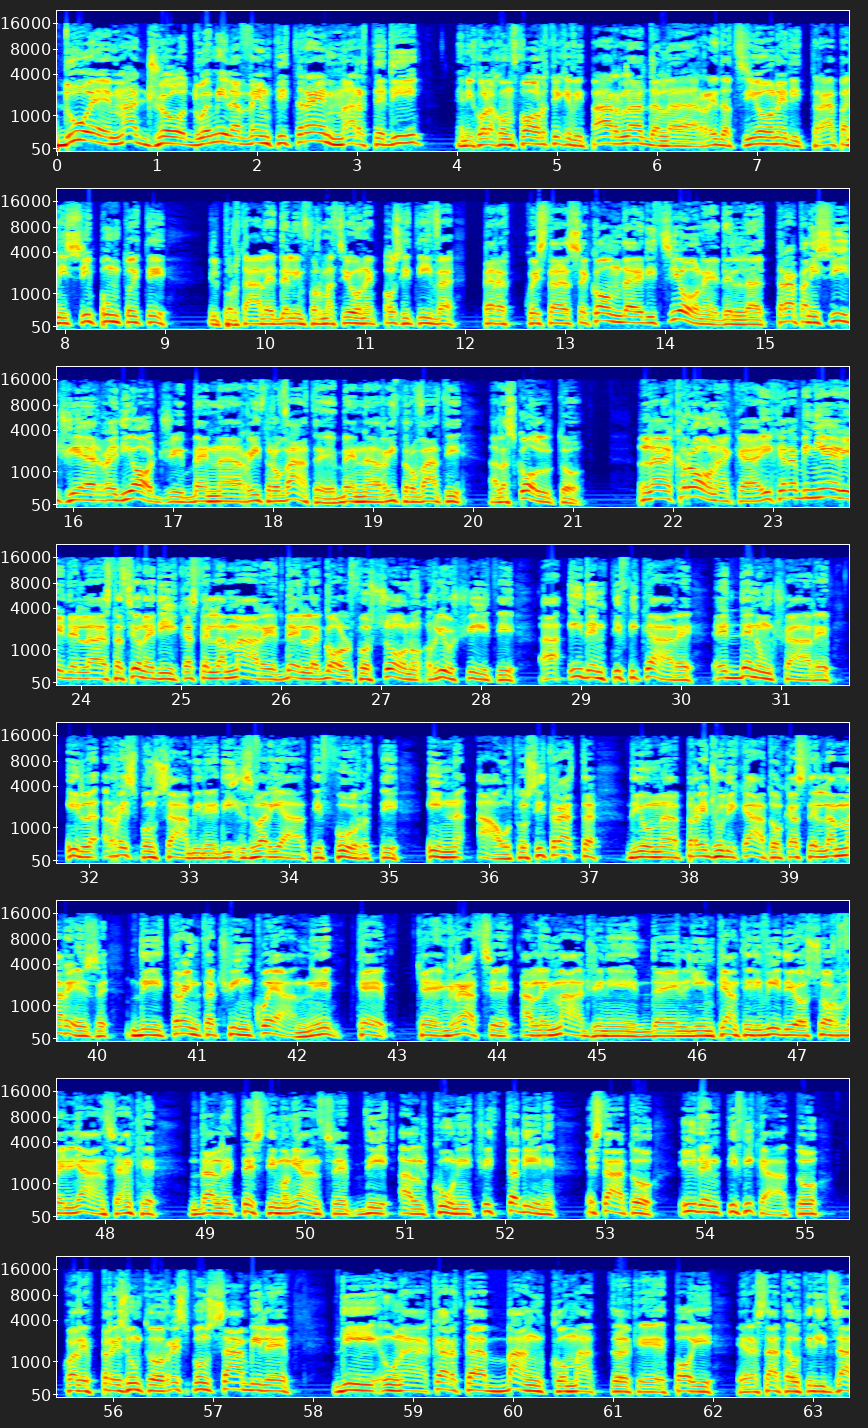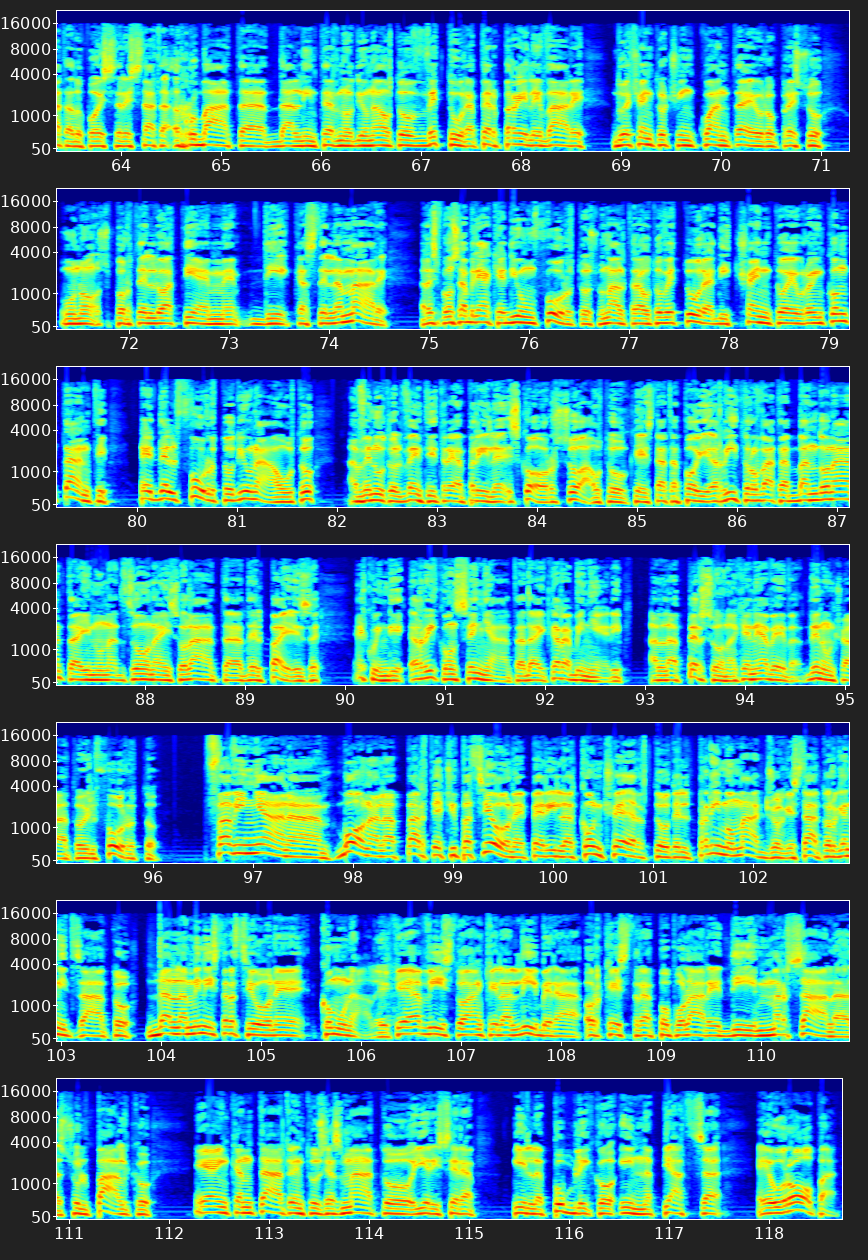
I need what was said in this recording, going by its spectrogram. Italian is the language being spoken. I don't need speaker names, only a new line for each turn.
2 maggio 2023, martedì, è Nicola Conforti che vi parla dalla redazione di trapanissi.it, il portale dell'informazione positiva per questa seconda edizione del Trapani CGR di oggi. Ben ritrovate ben ritrovati all'ascolto. La cronaca, i carabinieri della stazione di Castellammare del Golfo sono riusciti a identificare e denunciare il responsabile di svariati furti in auto. Si tratta di un pregiudicato castellammarese di 35 anni che che grazie alle immagini degli impianti di videosorveglianza e anche dalle testimonianze di alcuni cittadini, è stato identificato quale presunto responsabile di una carta bancomat che poi era stata utilizzata dopo essere stata rubata dall'interno di un'autovettura per prelevare 250 euro presso uno sportello ATM di Castellammare responsabile anche di un furto su un'altra autovettura di 100 euro in contanti e del furto di un'auto avvenuto il 23 aprile scorso, auto che è stata poi ritrovata abbandonata in una zona isolata del paese e quindi riconsegnata dai carabinieri alla persona che ne aveva denunciato il furto. Favignana, buona la partecipazione per il concerto del primo maggio che è stato organizzato dall'amministrazione comunale, che ha visto anche la libera orchestra popolare di Marsala sul palco e ha incantato e entusiasmato ieri sera il pubblico in piazza Europa.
